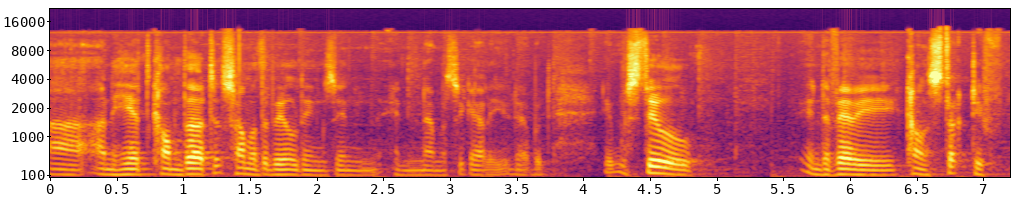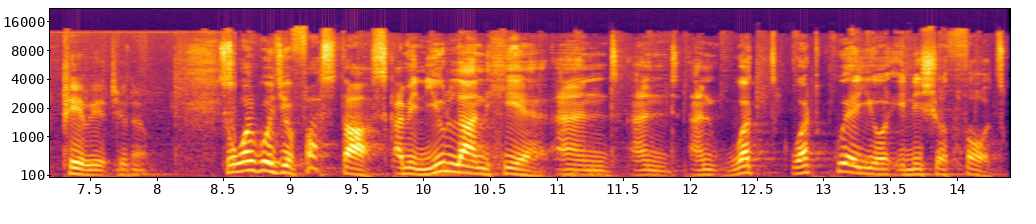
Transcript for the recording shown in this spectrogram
Uh, and he had converted some of the buildings in, in Namasagali, you know, but it was still in the very constructive period, you know. So what was your first task? I mean, you land here and, and, and what, what were your initial thoughts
